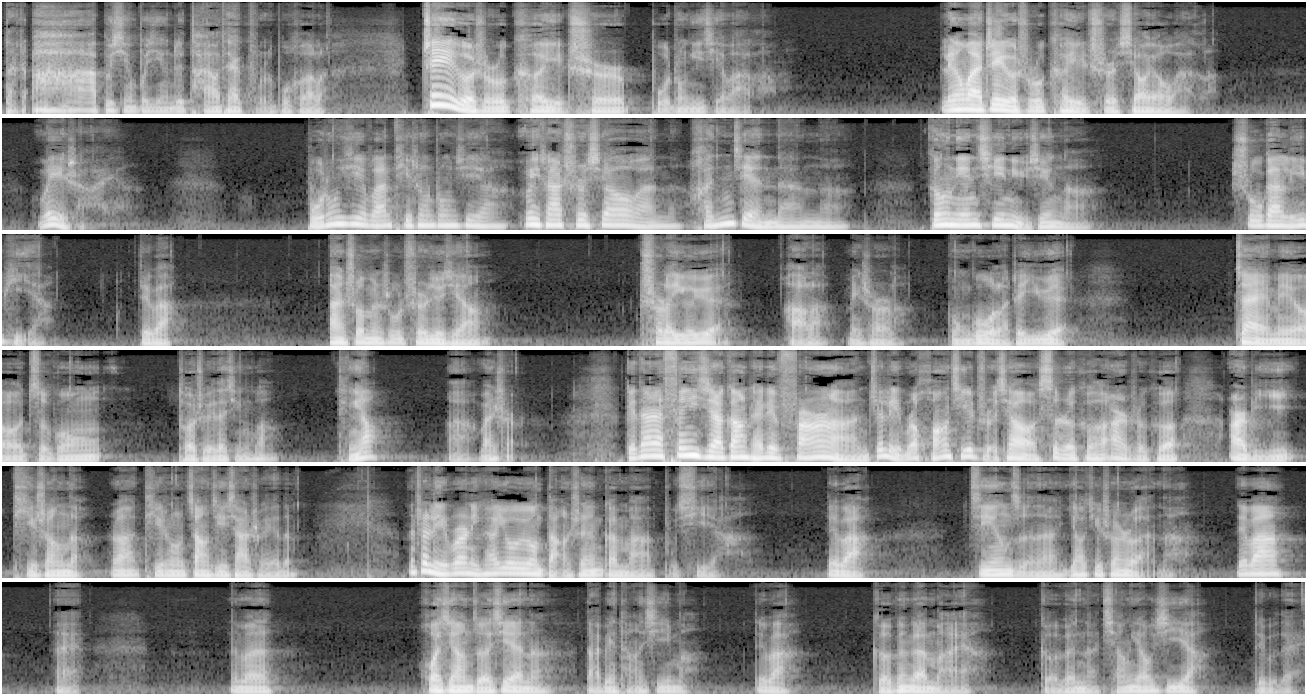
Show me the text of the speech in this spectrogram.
但是啊，不行不行，这汤药太苦了，不喝了。这个时候可以吃补中益气丸了。另外，这个时候可以吃逍遥丸了。为啥呀？补中益气丸提升中气啊。为啥吃逍遥丸呢？很简单呢。更年期女性啊，疏肝理脾呀，对吧？按说明书吃就行，吃了一个月好了，没事了，巩固了这一月，再也没有子宫脱垂的情况，停药啊，完事儿。给大家分析一下刚才这方啊，这里边黄芪、枳壳四十克和二十克，二比一提升的是吧？提升脏气下垂的。那这里边你看又用党参干嘛？补气呀，对吧？金樱子呢，腰肌酸软呢，对吧？哎，那么藿香泽泻呢，大便溏稀嘛，对吧？葛根干嘛呀？葛根呢，强腰膝呀，对不对？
